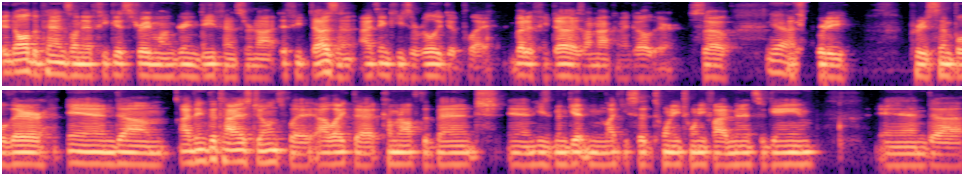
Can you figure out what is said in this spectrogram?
it all depends on if he gets Draymond Green defense or not. If he doesn't, I think he's a really good play. But if he does, I'm not going to go there. So yeah, that's pretty pretty simple there. And um, I think the Tyus Jones play, I like that coming off the bench, and he's been getting, like you said, 20, 25 minutes a game, and uh,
